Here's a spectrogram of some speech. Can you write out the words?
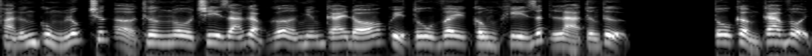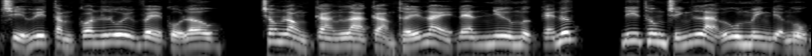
Phản ứng cùng lúc trước ở thương nô chi giá gặp gỡ những cái đó quỷ tu vây công khi rất là tương tự. Tô Cẩm Ca vội chỉ huy tầm con lui về cổ lâu, trong lòng càng là cảm thấy này đen như mực cái nước, đi thông chính là ưu minh địa ngục.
